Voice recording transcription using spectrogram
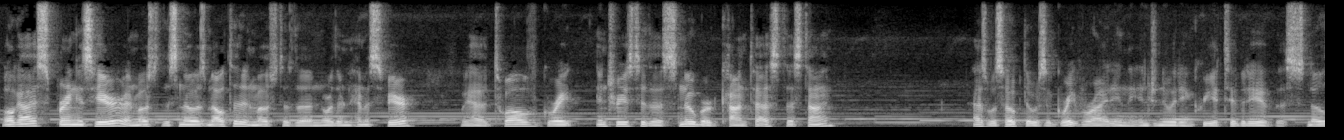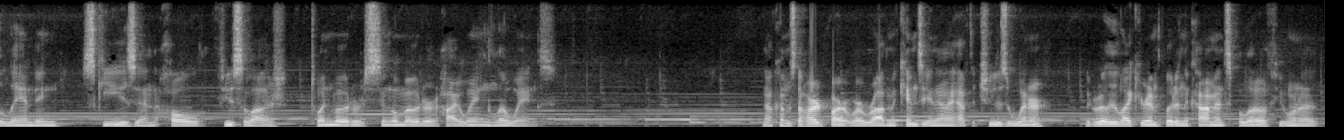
Well guys, spring is here and most of the snow is melted in most of the northern hemisphere. We had 12 great entries to the Snowbird contest this time. As was hoped, there was a great variety in the ingenuity and creativity of the snow landing skis and hull fuselage, twin motor, single motor, high wing, low wings. Now comes the hard part where Rob Mackenzie and I have to choose a winner. We'd really like your input in the comments below if you want to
